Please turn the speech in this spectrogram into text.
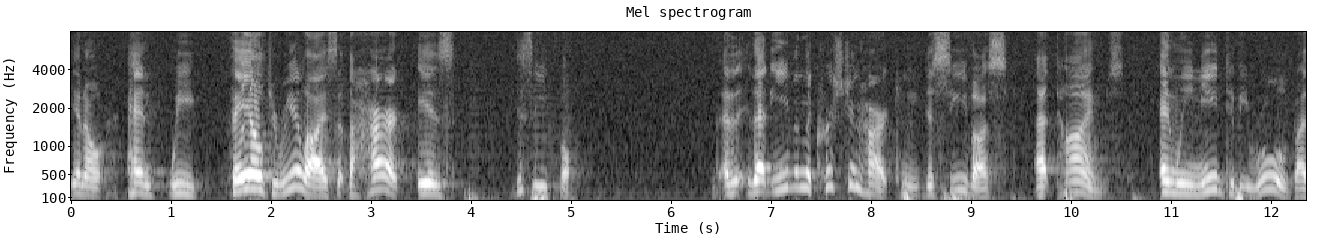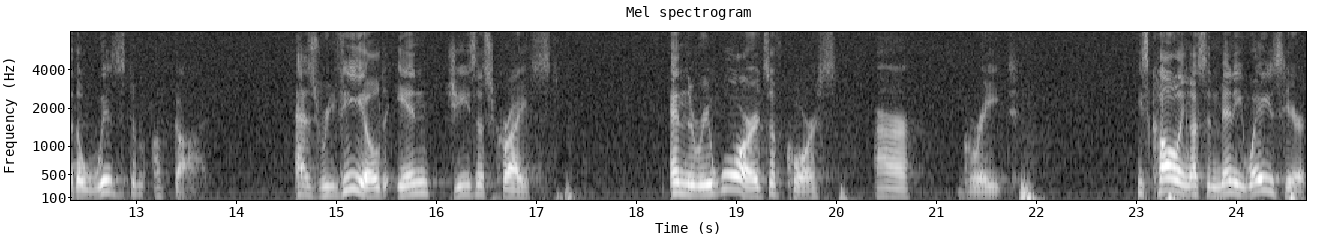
you know, and we fail to realize that the heart is deceitful. That even the Christian heart can deceive us at times. And we need to be ruled by the wisdom of God as revealed in Jesus Christ. And the rewards, of course, are great. He's calling us in many ways here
